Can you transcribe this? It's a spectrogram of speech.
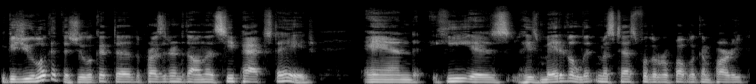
because you look at this, you look at the the president on the CPAC stage, and he is he's made it a litmus test for the Republican Party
